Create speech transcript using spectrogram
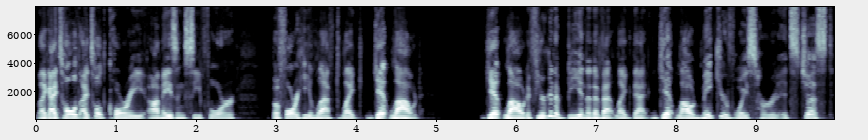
like i told i told corey amazing c4 before he left like get loud get loud if you're going to be in an event like that get loud make your voice heard it's just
